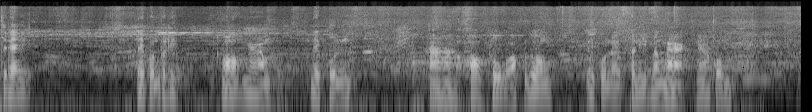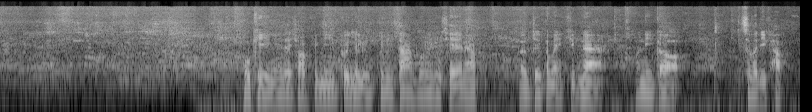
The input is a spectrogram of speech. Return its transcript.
จะได้ ได้ผลผลิตงอกงาม ได้ผลอออกลูกออกรวง ได้ผลผลิตมากๆนะครับผมโอเคไงถ้าชอบคลิปนี้ก็อย่าลืมกดติดตามกดไลค์กดแชร์นะครับ แล้วเจอกันใหม่คลิปหน้า วันนี้ก็สวัสดีครับ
